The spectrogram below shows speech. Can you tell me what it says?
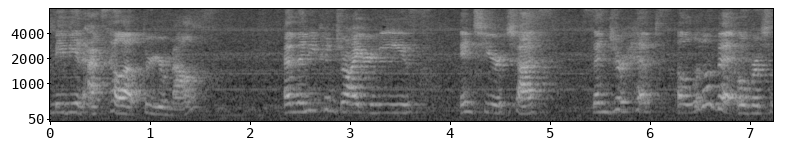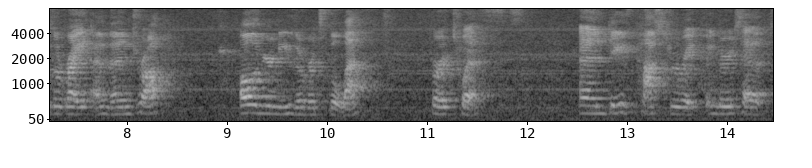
Maybe an exhale out through your mouth. And then you can draw your knees into your chest Send your hips a little bit over to the right and then drop all of your knees over to the left for a twist. And gaze past your right fingertips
